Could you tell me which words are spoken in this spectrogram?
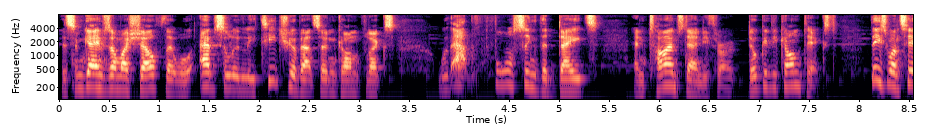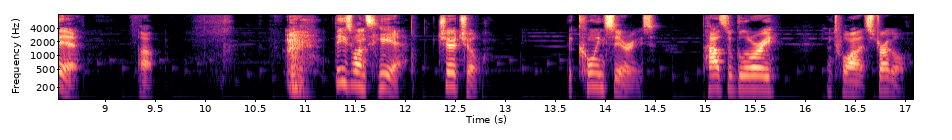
There's some games on my shelf that will absolutely teach you about certain conflicts without forcing the dates and times down your throat. They'll give you context. These ones here. Oh. These ones here. Churchill. The Coin series. Paths of Glory and Twilight Struggle.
